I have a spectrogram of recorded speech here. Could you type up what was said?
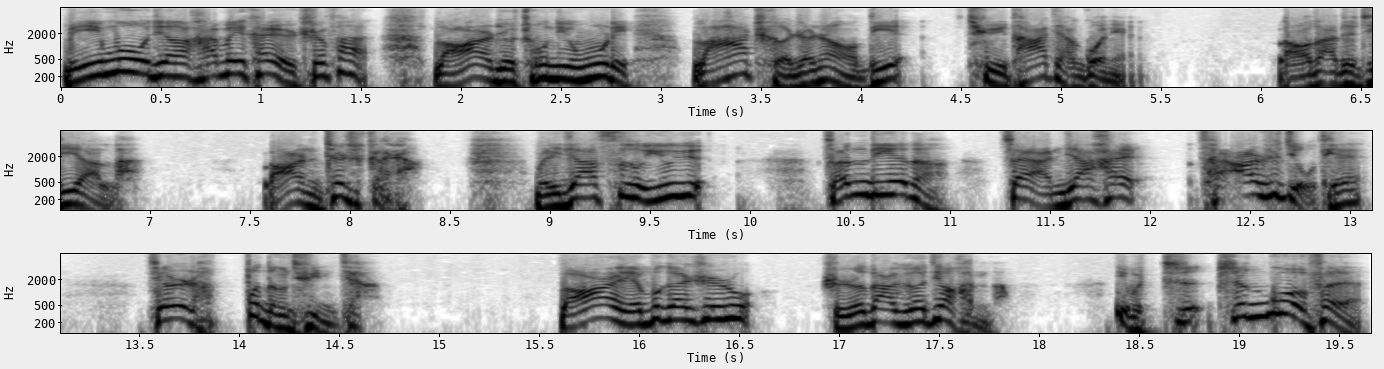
李木匠还没开始吃饭，老二就冲进屋里拉扯着让老爹去他家过年。老大就急眼了：“老二，你这是干啥？每家伺候一个月，咱爹呢在俺家还才二十九天。”今儿呢，不能去你家。老二也不甘示弱，指着大哥叫喊道：“你们真真过分！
